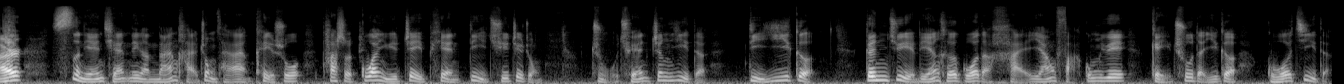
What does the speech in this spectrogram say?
而四年前那个南海仲裁案，可以说它是关于这片地区这种主权争议的第一个。根据联合国的海洋法公约给出的一个国际的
